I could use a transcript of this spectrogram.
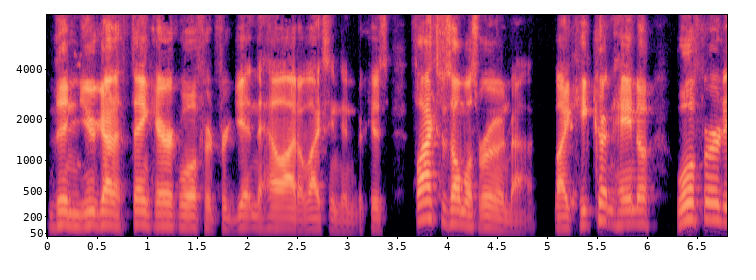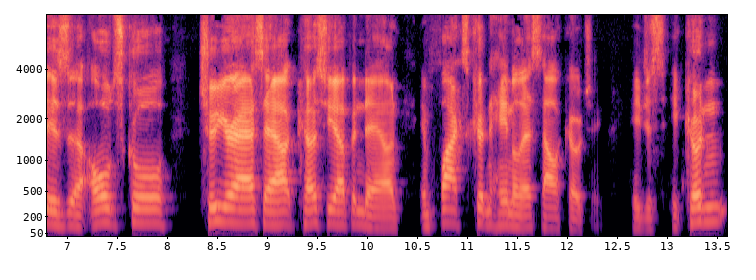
then you got to thank Eric Wolford for getting the hell out of Lexington because Flax was almost ruined by it. Like he couldn't handle. Wolford is uh, old school, chew your ass out, cuss you up and down, and Flax couldn't handle that style of coaching. He just he couldn't,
